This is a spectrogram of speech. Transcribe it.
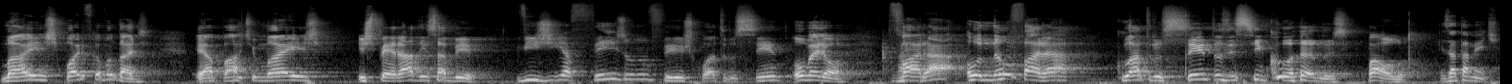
mais pode ficar à vontade. É a parte mais esperada em saber. Vigia fez ou não fez 400. Ou melhor, fará ou não fará 405 anos? Paulo. Exatamente.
